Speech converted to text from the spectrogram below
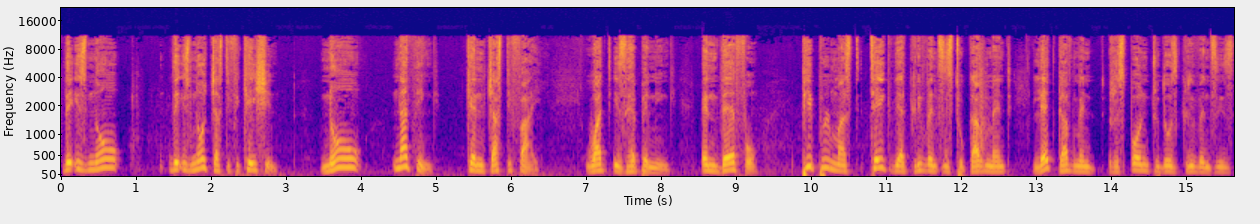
there is no there is no justification. No nothing can justify what is happening. And therefore, people must take their grievances to government, let government respond to those grievances,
